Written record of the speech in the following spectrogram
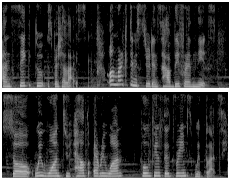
and seek to specialize. All marketing students have different needs, so we want to help everyone fulfill their dreams with Platzi.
